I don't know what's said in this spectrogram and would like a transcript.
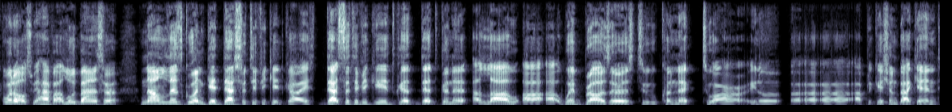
what else? We have our load balancer. Now let's go and get that certificate, guys. That certificate that's gonna allow our, our, web browsers to connect to our, you know, uh, uh, uh application backend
